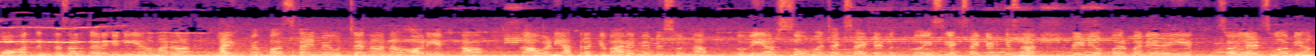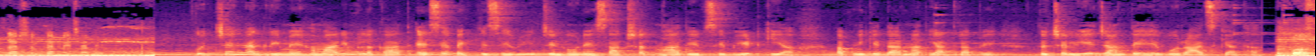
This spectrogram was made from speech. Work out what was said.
बहुत इंतज़ार करेंगे कि ये हमारा लाइफ में फ़र्स्ट टाइम है उज्जैन आना और ये का, कावड़ यात्रा के बारे में भी सुनना। तो we are so much excited तो इसी एक्साइटेड के साथ वीडियो पर बने रहिए। सो लेट्स गो अभी हम दर्शन करने चले। उज्जैन नगरी में हमारी मुलाकात ऐसे व्यक्ति से हुई जिन्होंने साक्षात महादेव से भेंट किया अपनी केदारनाथ यात्रा पे। तो चलिए जानते हैं वो राज क्या था। बस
